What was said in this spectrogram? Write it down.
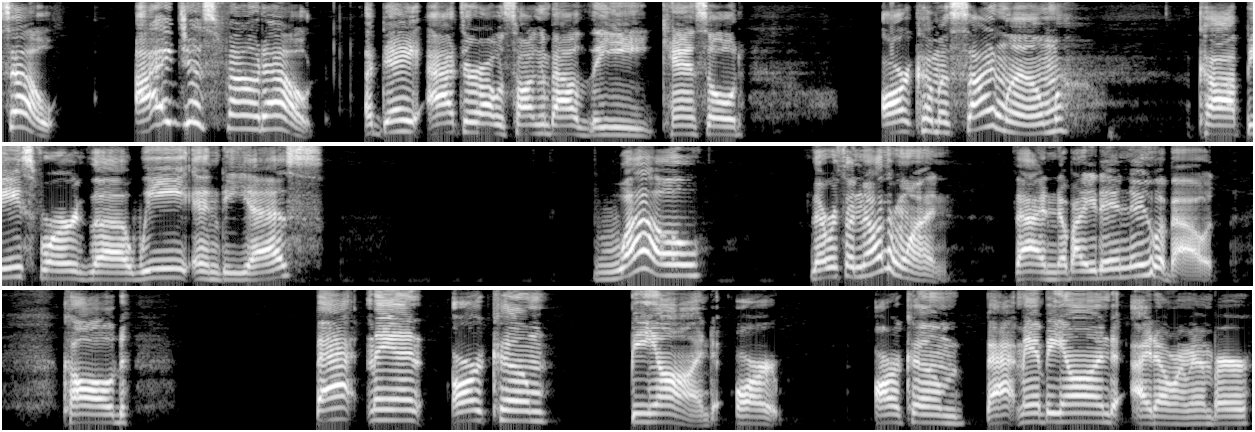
So, I just found out a day after I was talking about the canceled Arkham Asylum copies for the Wii and DS. Well, there was another one that nobody didn't knew about called Batman Arkham Beyond or Arkham Batman Beyond. I don't remember.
